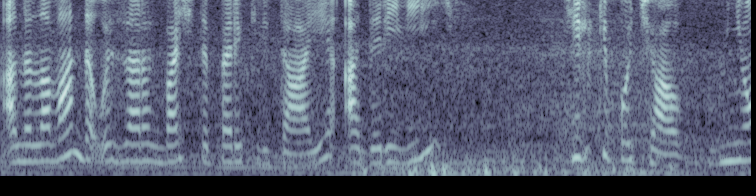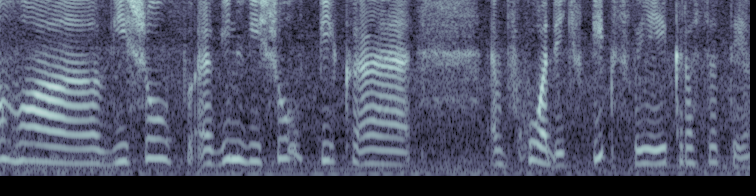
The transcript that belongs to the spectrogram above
Але лаванда, ось зараз, бачите, переквітає, а деревій тільки почав. В нього війшов, він війшов в пік, е, входить в пік своєї красоти.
